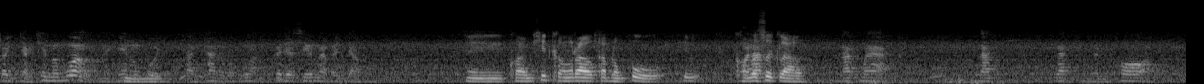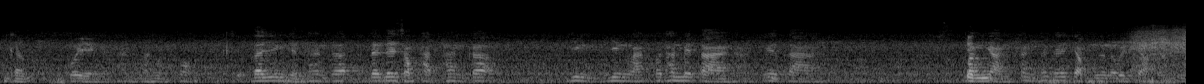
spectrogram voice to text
ก็อย่างเช่นมะม่วงอย่างเงี้ยอืมหลวงปู่สั่งข้าวมะม่วงก็จะซื้อมาประจำในความคิดของเรากับหลวงปู่ที่ความรู้สึกเรารักมากรักรักเหมือนพ่อครับ ตัวเองนะท่านรักเหมือนพ่อ ได้ยิ่งเห็นท่านก็ได้ได้สัมผัสท่านก็ยิ่งยิ่งรักเพราะท่านเมตตาฮะเมตตาเป็นบางอย่างท่านท่านก็จะจับมือเราไปจับบางที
